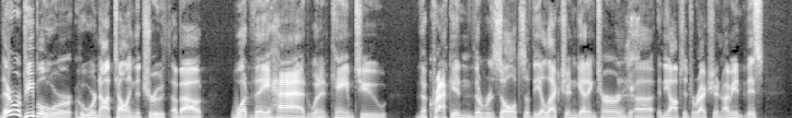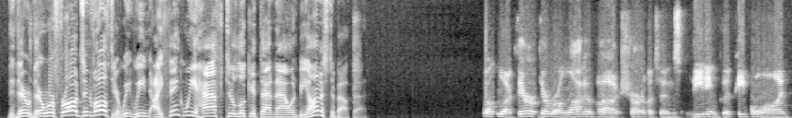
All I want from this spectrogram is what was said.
There were people who were who were not telling the truth about what they had when it came to the Kraken, the results of the election getting turned uh, in the opposite direction. I mean, this there there were frauds involved here. We we I think we have to look at that now and be honest about that. Well, look, there there were a lot of uh, charlatans leading good people on,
